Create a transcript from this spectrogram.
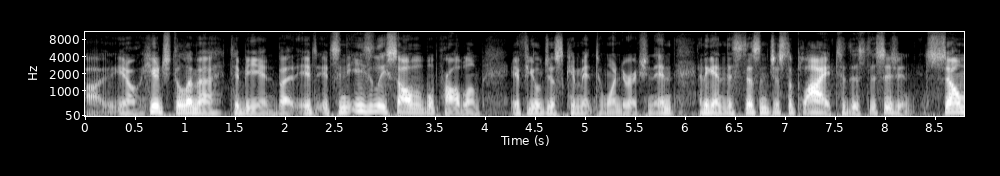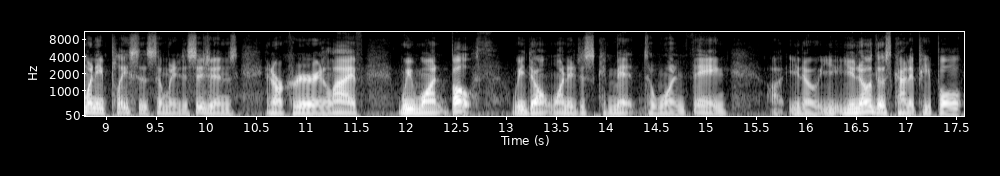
Uh, you know, huge dilemma to be in, but it's it's an easily solvable problem if you'll just commit to one direction. And and again, this doesn't just apply to this decision. So many places, so many decisions in our career and life, we want both. We don't want to just commit to one thing uh, you know, you, you, know those kind of people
